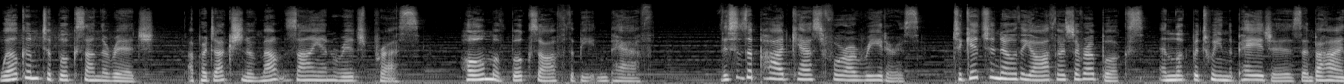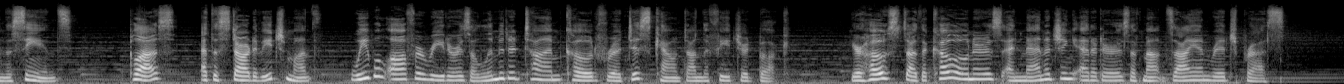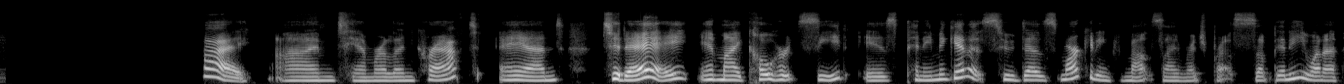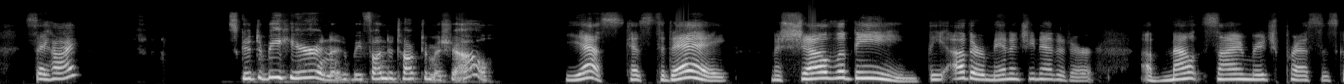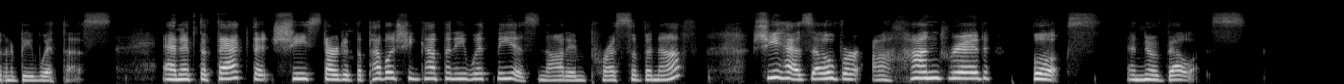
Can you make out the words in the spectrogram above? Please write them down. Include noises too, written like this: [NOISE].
Welcome to Books on the Ridge, a production of Mount Zion Ridge Press, home of books off the beaten path. This is a podcast for our readers to get to know the authors of our books and look between the pages and behind the scenes. Plus, at the start of each month, we will offer readers a limited time code for a discount on the featured book. Your hosts are the co owners and managing editors of Mount Zion Ridge Press. Hi, I'm Tamera Lynn Kraft, and today in my cohort seat is Penny McGinnis, who does marketing for Mount Zion Ridge Press. So, Penny, you want to say hi? It's good to be here, and it'll be fun to talk to Michelle. Yes, because today, Michelle Levigne, the other managing editor of Mount Zion Ridge Press, is going to be with us. And if the fact that she started the publishing company with me is not impressive enough, she has over a hundred books and novellas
